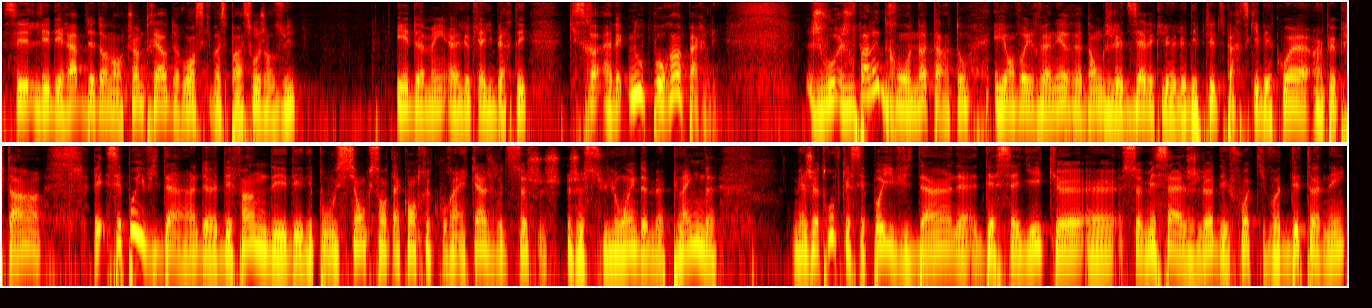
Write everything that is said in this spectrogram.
c'est les dérapes de Donald Trump. Très hâte de voir ce qui va se passer aujourd'hui. Et demain, euh, Luc La Liberté qui sera avec nous pour en parler. Je vous, parlais de Rona tantôt, et on va y revenir, donc, je le disais avec le, député du Parti québécois un peu plus tard. Mais c'est pas évident hein, de défendre des, des, des, positions qui sont à contre-courant. Et quand je vous dis ça, je suis loin de me plaindre mais je trouve que c'est pas évident d'essayer que euh, ce message-là, des fois, qui va détonner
